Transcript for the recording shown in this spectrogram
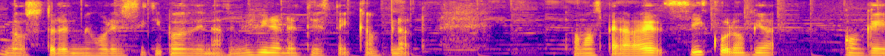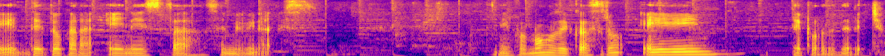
en los tres mejores equipos de las semifinales de este campeonato. Vamos a esperar a ver si Colombia con qué le tocará en estas semifinales. Me informó José Castro en Deportes Derecho.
